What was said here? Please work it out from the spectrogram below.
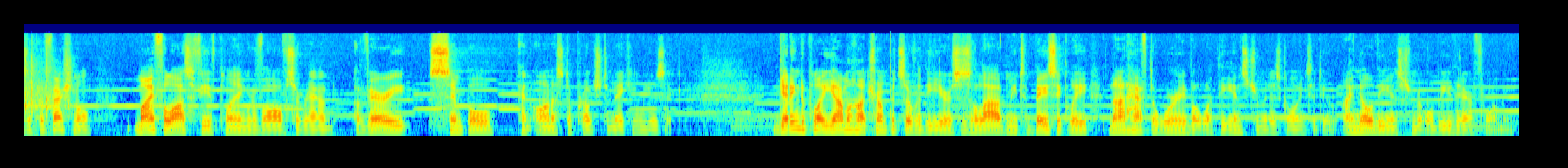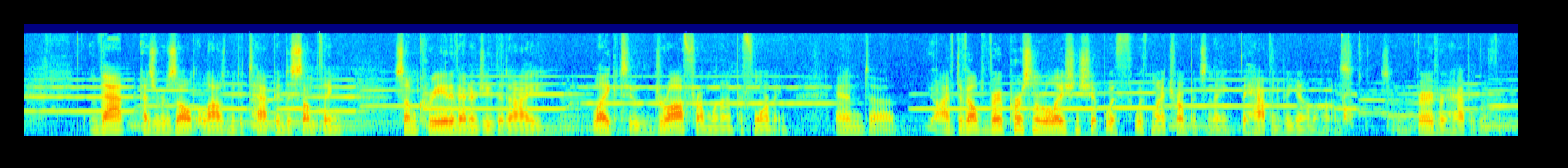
As a professional, my philosophy of playing revolves around a very simple and honest approach to making music. Getting to play Yamaha trumpets over the years has allowed me to basically not have to worry about what the instrument is going to do. I know the instrument will be there for me. That, as a result, allows me to tap into something, some creative energy that I like to draw from when I'm performing. And uh, I've developed a very personal relationship with, with my trumpets, and they, they happen to be Yamahas. So I'm very, very happy with them.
